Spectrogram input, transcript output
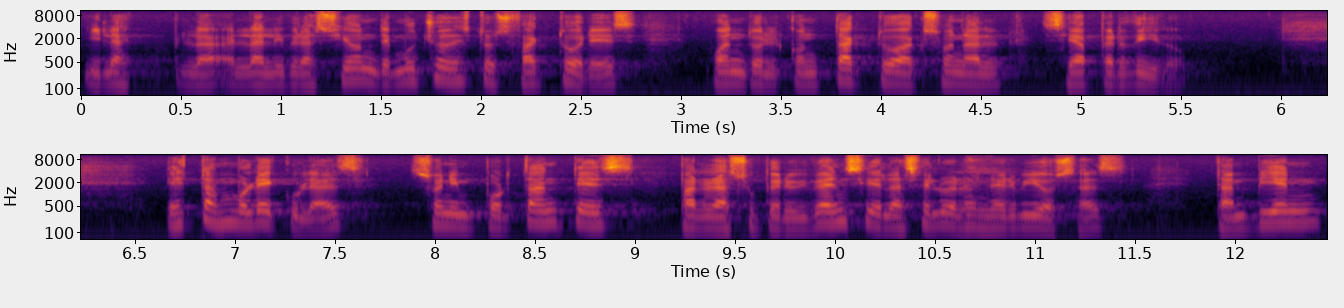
y la liberación de muchos de estos factores cuando el contacto axonal se ha perdido. Estas moléculas son importantes para la supervivencia de las células nerviosas, también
